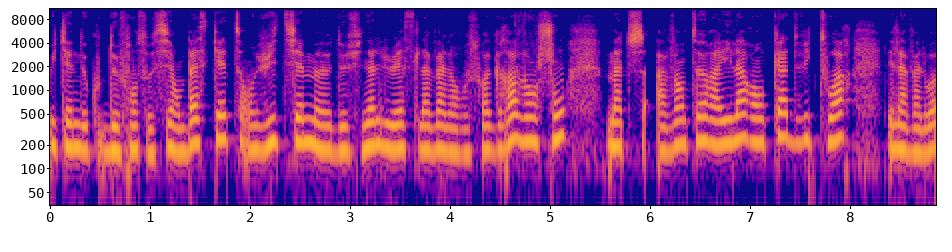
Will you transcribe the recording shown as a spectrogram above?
Week-end de Coupe de France aussi en basket. En huitième de finale, l'US Laval reçoit Gravenchon. Match à 20h à Hilar. En cas de victoire, les Lavallois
